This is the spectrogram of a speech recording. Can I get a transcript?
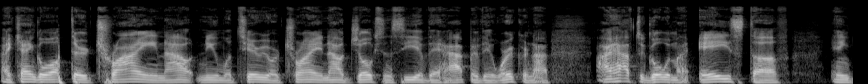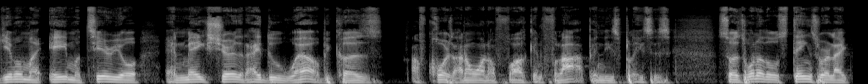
I can't go up there trying out new material or trying out jokes and see if they happen, if they work or not. I have to go with my A stuff and give them my A material and make sure that I do well because, of course, I don't want to fucking flop in these places. So it's one of those things where like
